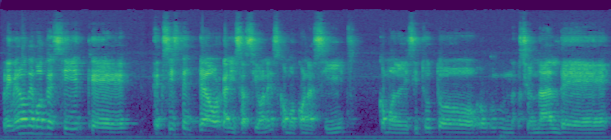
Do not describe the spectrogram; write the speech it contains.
Primero debo decir que existen ya organizaciones como CONACYT, como el Instituto Nacional de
